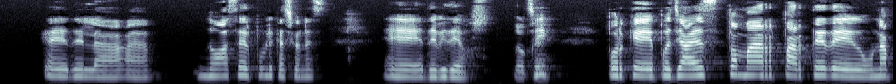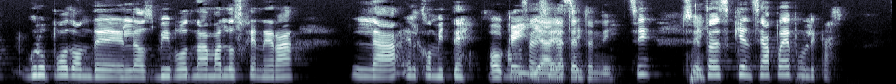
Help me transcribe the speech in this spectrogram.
eh, de la no hacer publicaciones de videos. ¿sí? Porque pues ya es tomar parte de un grupo donde los vivos nada más los genera la, el comité. Ok, ya, ya te entendí. ¿Sí? ¿sí? Entonces, quien sea puede publicar.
